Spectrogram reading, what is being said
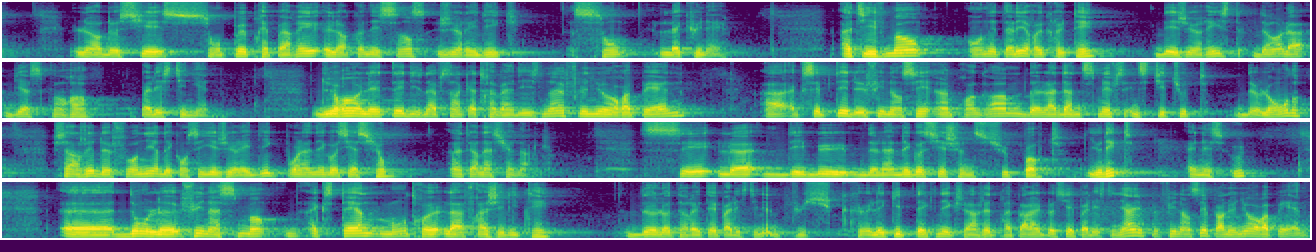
Leurs dossiers sont peu préparés et leurs connaissances juridiques sont lacunaires. Activement, on est allé recruter des juristes dans la diaspora palestinienne. Durant l'été 1999, l'Union européenne a accepté de financer un programme de l'Adam Smith Institute de Londres chargé de fournir des conseillers juridiques pour la négociation internationale. C'est le début de la Negotiation Support Unit, NSU, euh, dont le financement externe montre la fragilité de l'autorité palestinienne, puisque l'équipe technique chargée de préparer le dossier palestinien est financée par l'Union européenne.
